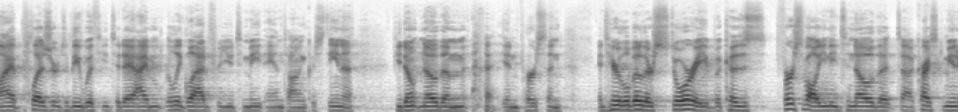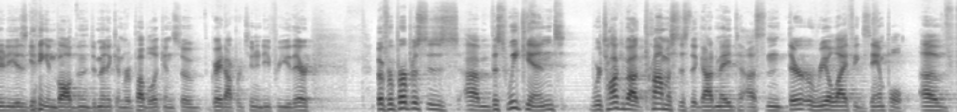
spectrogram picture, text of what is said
My pleasure to be with you today. I'm really glad for you to meet Anton and Christina. If you don't know them in person, and to hear a little bit of their story, because first of all, you need to know that uh, Christ Community is getting involved in the Dominican Republic, and so great opportunity for you there. But for purposes um, this weekend, we're talking about promises that God made to us, and they're a real life example of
